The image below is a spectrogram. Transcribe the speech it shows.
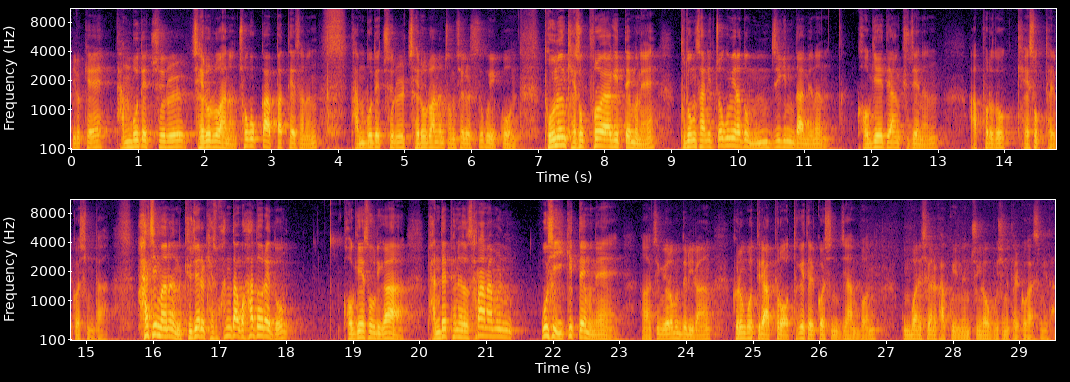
이렇게 담보대출을 제로로 하는 초고가 아파트에서는 담보대출을 제로로 하는 정책을 쓰고 있고 돈은 계속 풀어야 하기 때문에 부동산이 조금이라도 움직인다면은 거기에 대한 규제는 앞으로도 계속 될 것입니다. 하지만은 규제를 계속 한다고 하더라도 거기에서 우리가 반대편에서 살아남을 곳이 있기 때문에 어, 지금 여러분들이랑 그런 것들이 앞으로 어떻게 될 것인지 한번 공부하는 시간을 갖고 있는 중이라고 보시면 될 것 같습니다.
